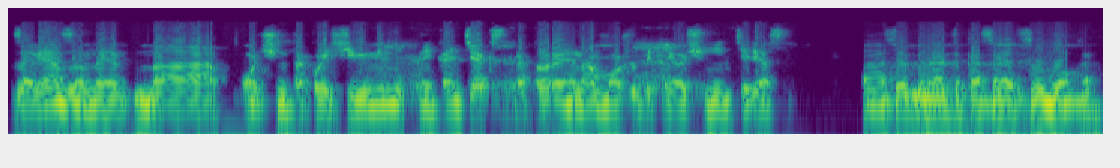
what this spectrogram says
завязаны на очень такой сиюминутный контекст, который нам может быть не очень интересны. Особенно это касается Лока.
